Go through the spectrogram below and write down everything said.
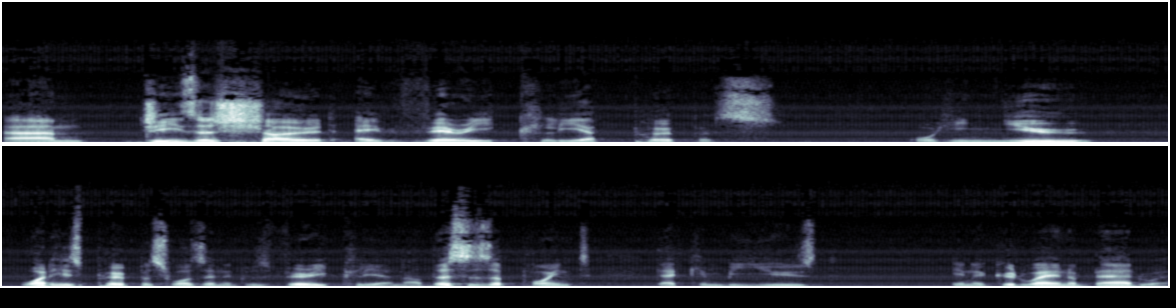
Um, Jesus showed a very clear purpose, or he knew what his purpose was, and it was very clear. Now, this is a point that can be used in a good way and a bad way.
